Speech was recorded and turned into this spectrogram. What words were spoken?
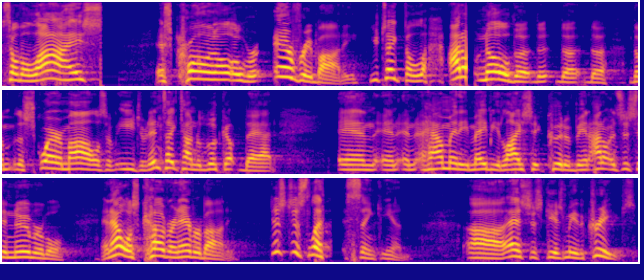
So the lice is crawling all over everybody. You take the, I don't know the, the, the, the, the, square miles of Egypt. I didn't take time to look up that and, and, and how many maybe lice it could have been. I don't, it's just innumerable. And that was covering everybody. Just, just let that sink in. Uh, that just gives me the creeps.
